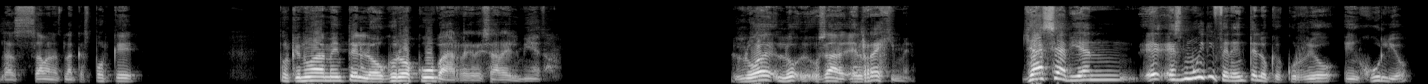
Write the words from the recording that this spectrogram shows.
las sábanas blancas, porque porque nuevamente logró Cuba regresar el miedo. o sea, el régimen. Ya se habían... E, es muy diferente lo que ocurrió en julio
